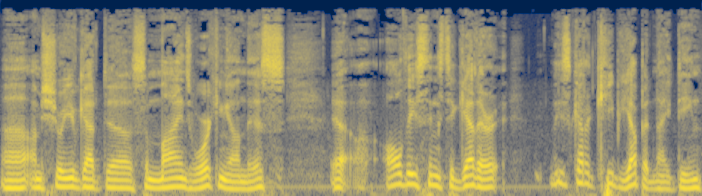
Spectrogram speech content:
Uh, I'm sure you've got uh, some minds working on this. Uh, all these things together, these got to keep you up at night, Dean.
